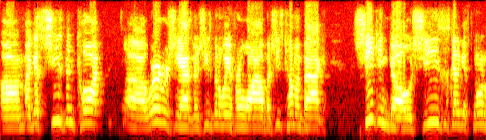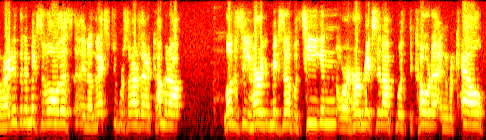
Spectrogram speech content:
Um, I guess she's been caught uh, wherever she has been. She's been away for a while, but she's coming back. She can go. She's just going to get thrown right into the mix of all this. You know, the next superstars that are coming up. Love to see her mix it up with Tegan or her mix it up with Dakota and Raquel.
